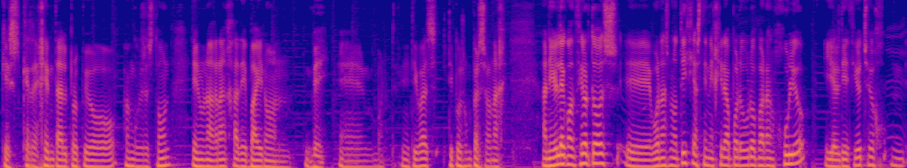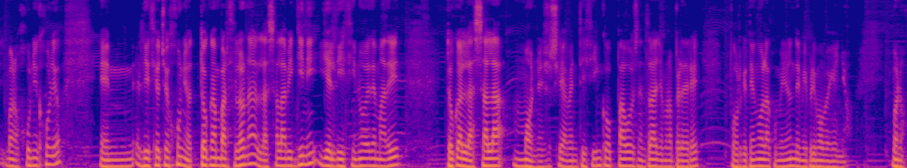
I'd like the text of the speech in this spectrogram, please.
que, es, que regenta el propio Angus Stone en una granja de Byron Bay. bueno, en definitiva, es, tipo es un personaje. A nivel de conciertos, eh, buenas noticias. Tiene gira por Europa en julio y el 18 de bueno, junio y julio. En el 18 de junio toca en Barcelona, en la sala Bikini, y el 19 de Madrid toca en la sala Mon. Eso sí, a 25 pavos de entrada yo me lo perderé porque tengo la comunión de mi primo pequeño. Bueno,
